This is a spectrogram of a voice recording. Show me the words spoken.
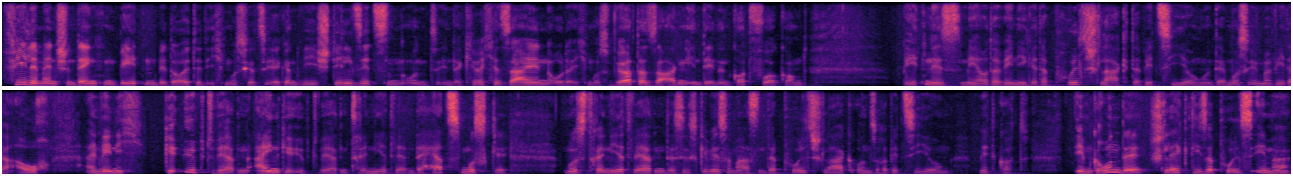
Viele Menschen denken, beten bedeutet, ich muss jetzt irgendwie still sitzen und in der Kirche sein oder ich muss Wörter sagen, in denen Gott vorkommt. Beten ist mehr oder weniger der Pulsschlag der Beziehung und der muss immer wieder auch ein wenig geübt werden, eingeübt werden, trainiert werden. Der Herzmuskel muss trainiert werden. Das ist gewissermaßen der Pulsschlag unserer Beziehung mit Gott. Im Grunde schlägt dieser Puls immer,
